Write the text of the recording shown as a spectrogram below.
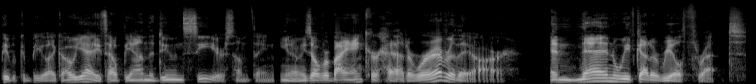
People could be like, "Oh yeah, he's out beyond the Dune Sea or something. You know, he's over by Anchorhead or wherever they are." And then we've got a real threat.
